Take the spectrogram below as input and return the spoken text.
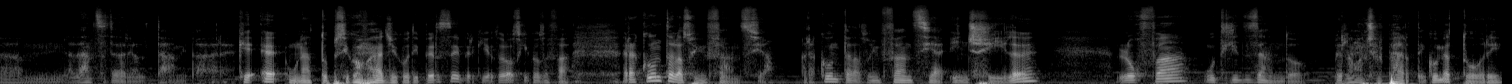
um, La danza della realtà, mi pare, che è un atto psicomagico di per sé perché Jodorowsky cosa fa? Racconta la sua infanzia, racconta la sua infanzia in Cile lo fa utilizzando per la maggior parte come attori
